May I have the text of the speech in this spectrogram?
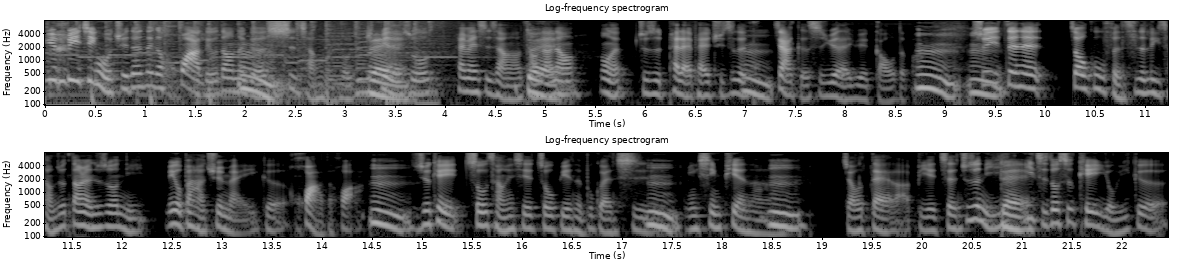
因为毕竟我觉得那个画流到那个市场里头，就是变成说拍卖市场啊，常常那样弄来就是拍来拍去，这个价格是越来越高的嘛。嗯，所以站在照顾粉丝的立场，就当然就是说你没有办法去买一个画的话，嗯，你就可以收藏一些周边的，不管是明信片啊，嗯，胶带啦、别针，就是你一直都是可以有一个。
